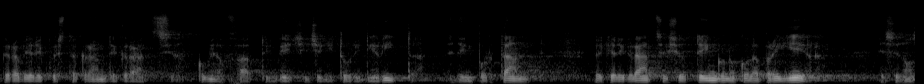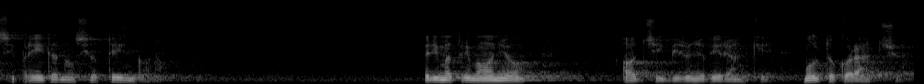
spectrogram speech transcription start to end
per avere questa grande grazia, come ha fatto invece i genitori di Rita. Ed è importante perché le grazie si ottengono con la preghiera. E se non si prega non si ottengono. Per il matrimonio Oggi bisogna avere anche molto coraggio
